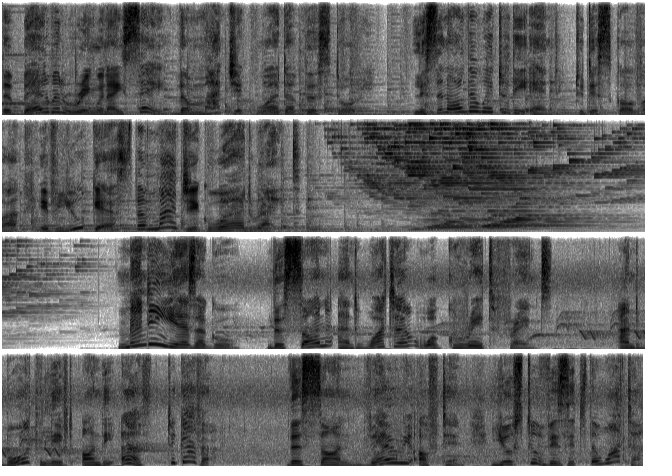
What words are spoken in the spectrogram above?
The bell will ring when I say the magic word of the story. Listen all the way to the end to discover if you guess the magic word right. Many years ago, the sun and water were great friends, and both lived on the earth together. The sun very often used to visit the water,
